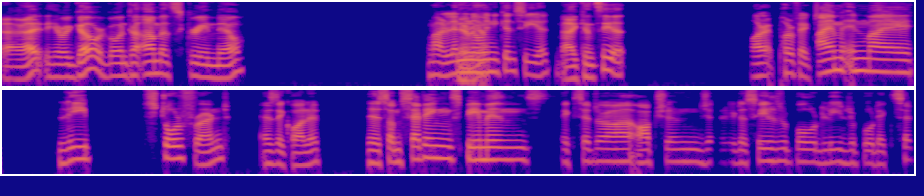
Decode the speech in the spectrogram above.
All right, here we go. We're going to Amit's screen now. Uh, let There me know go. when you can see it. I can see it. All right, perfect. I'm in my Leap storefront, as they call it. There's some settings, payments, etc. Options, generate a sales report, lead report, etc.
